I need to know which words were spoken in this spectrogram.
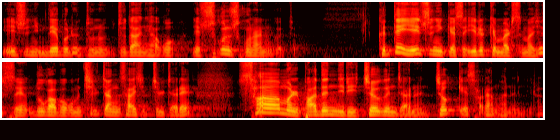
예수님 내버려 두다니 하고 이제 수근수근 하는 거죠. 그때 예수님께서 이렇게 말씀하셨어요. 누가복음 7장 47절에 사함을 받은 일이 적은 자는 적게 사랑하느니라.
